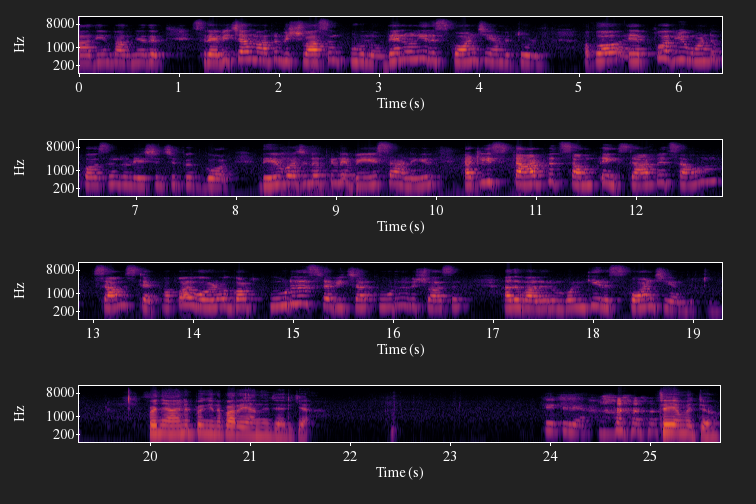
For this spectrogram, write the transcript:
ആദ്യം പറഞ്ഞത് ശ്രവിച്ചാൽ മാത്രം വിശ്വാസം കൂടുള്ളൂ. ദെൻ ഓൺലി റെസ്പോണ്ട് ചെയ്യാൻ പറ്റുള്ളൂ. അപ്പോൾ എപ്പോൾ you want a personal relationship with God ദൈവവചനത്തിന്റെ ബേസ് ആണെങ്കിൽ at least start with something start with some some step അപ്പോൾ ആ വേർഡ് ഓഫ് ഗോഡ് കൂടുതൽ ശ്രവിച്ചാൽ കൂടുതൽ വിശ്വാസം അത് വളരുമ്പോൾ എനിക്ക് റെസ്പോണ്ട് ചെയ്യാൻ പറ്റും. ഇപ്പൊ ഞാനിപ്പോ ഇങ്ങനെ പറയാന്ന് വിചാരിക്കാം. കേട്ടില്ല. ചെയ്യാൻ പറ്റുമോ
